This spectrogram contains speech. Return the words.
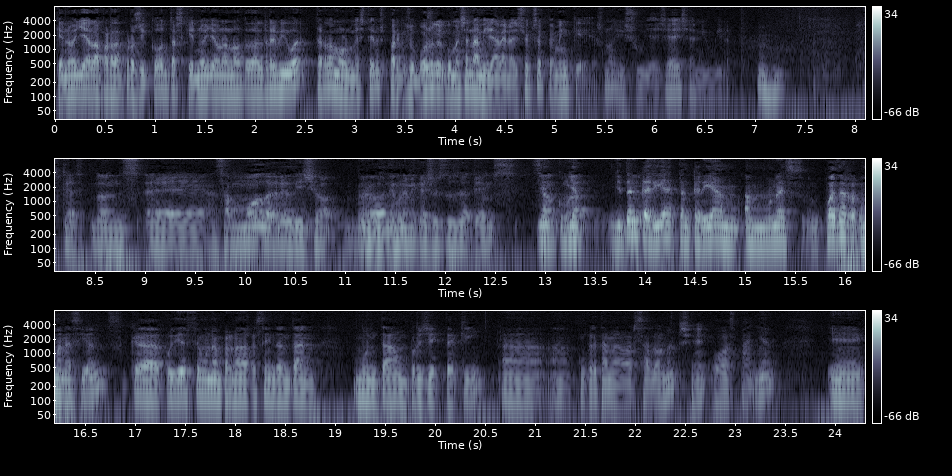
que no hi ha la part de pros i contres, que no hi ha una nota del reviewer, tarda molt més temps perquè suposo que comencen a mirar a veure això exactament què és, no? I s'ho llegeixen i ho miren. Hòsties, doncs eh, em sap molt de greu dir això, però anem una mica justos de temps. Jo, jo, jo tancaria, tancaria amb, amb unes quatre recomanacions que podria fer un emprenedor que està intentant muntar un projecte aquí, a, a, concretament a Barcelona Sí. o a Espanya. Eh,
